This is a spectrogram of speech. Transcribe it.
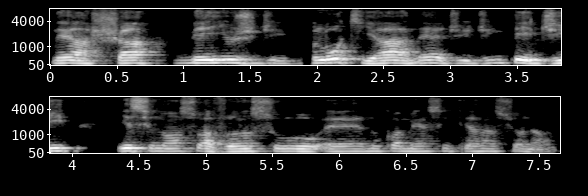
né, achar meios de bloquear, né, de, de impedir esse nosso avanço é, no comércio internacional.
